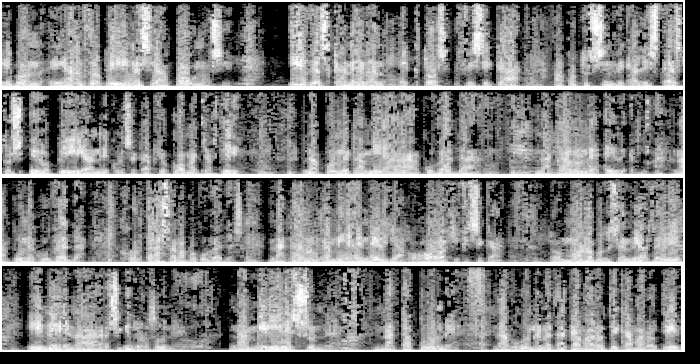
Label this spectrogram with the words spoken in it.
Λοιπόν, οι άνθρωποι είναι σε απόγνωση. Είδες κανέναν εκτός φυσικά από τους συνδικαλιστές τους οι οποίοι ανήκουν σε κάποιο κόμμα και αυτοί; Να πούνε καμία κουβέντα να κάνουν ε, να πούνε κουβέντα χορτάσαν από κουβέντες να κάνουν καμία ενέργεια; Όχι φυσικά. Το μόνο που τους ενδιαφέρει είναι να συγκεντρωθούν να μιλήσουν, να τα πούνε, να βγουν μετά καμαρωτή καμαρωτή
